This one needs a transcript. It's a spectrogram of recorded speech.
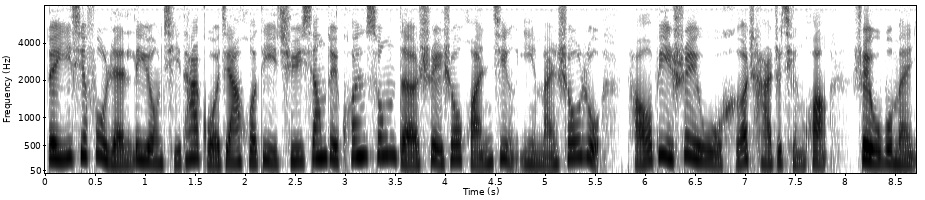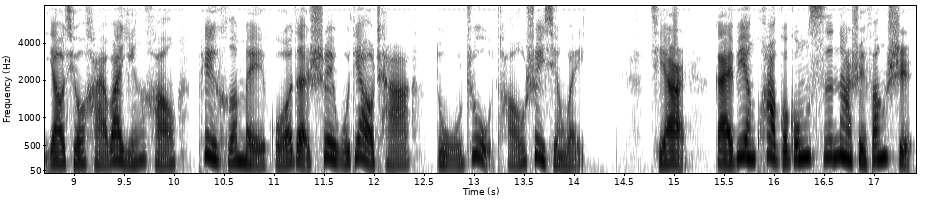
对一些富人利用其他国家或地区相对宽松的税收环境隐瞒收入、逃避税务核查之情况，税务部门要求海外银行配合美国的税务调查，堵住逃税行为。其二，改变跨国公司纳税方式，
